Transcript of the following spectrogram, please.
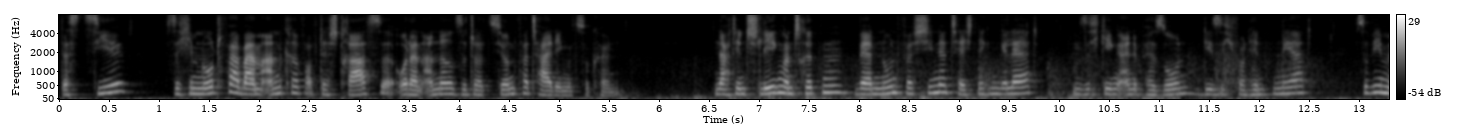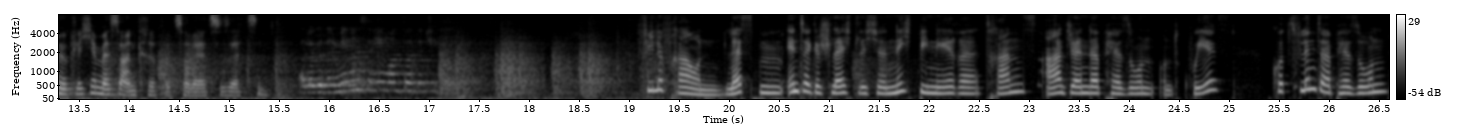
Das Ziel, sich im Notfall beim Angriff auf der Straße oder in anderen Situationen verteidigen zu können. Nach den Schlägen und Tritten werden nun verschiedene Techniken gelehrt, um sich gegen eine Person, die sich von hinten nähert, sowie mögliche Messerangriffe zur Wehr zu setzen. Viele Frauen, Lesben, intergeschlechtliche, nicht-binäre, trans, agender-Personen und Queers, kurz Flinter-Personen,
